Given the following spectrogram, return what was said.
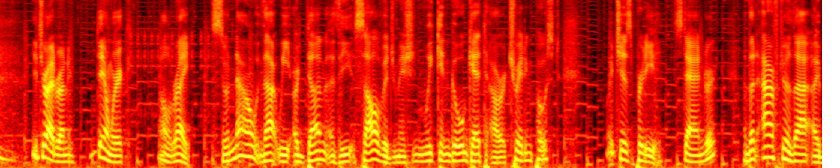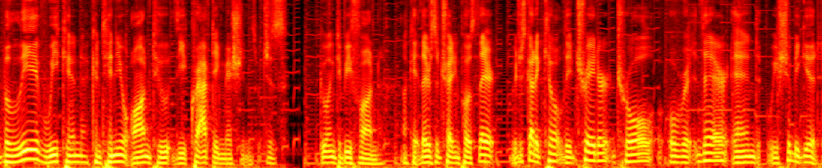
you tried running, didn't work. Alright, so now that we are done the salvage mission, we can go get our trading post, which is pretty standard. And then after that, I believe we can continue on to the crafting missions, which is going to be fun. Okay, there's the trading post there. We just gotta kill the trader troll over there, and we should be good.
